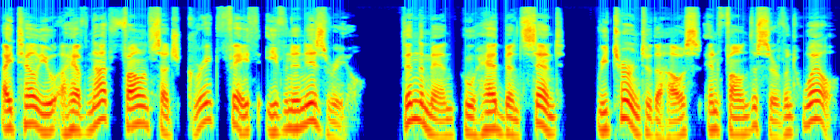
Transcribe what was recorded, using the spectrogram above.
I tell you, I have not found such great faith even in Israel. Then the men who had been sent returned to the house and found the servant well.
